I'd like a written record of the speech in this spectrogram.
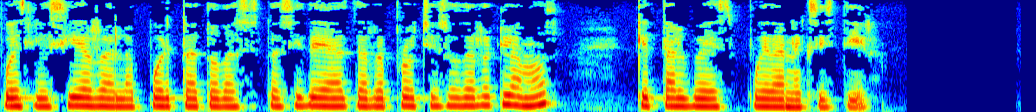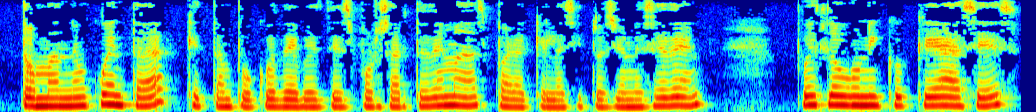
pues le cierra la puerta a todas estas ideas de reproches o de reclamos que tal vez puedan existir tomando en cuenta que tampoco debes de esforzarte de más para que las situaciones se den, pues lo único que haces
